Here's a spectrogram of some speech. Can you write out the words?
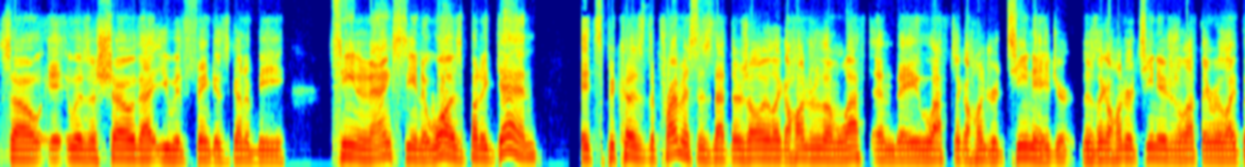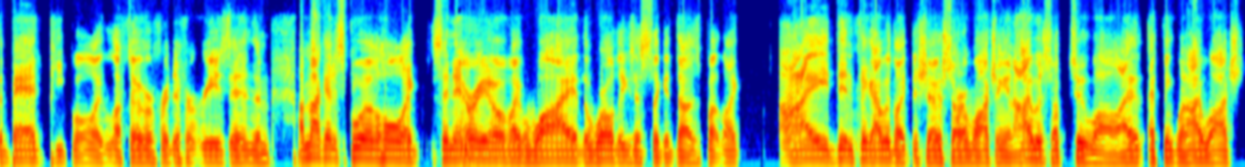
So it was a show that you would think is going to be teen and angsty, and it was. But again, it's because the premise is that there's only like a hundred of them left, and they left like a hundred teenager. There's like a hundred teenagers left. They were like the bad people, like left over for different reasons. And I'm not going to spoil the whole like scenario of like why the world exists like it does, but like I didn't think I would like the show. Started watching, and I was hooked too. While I, I think when I watched,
